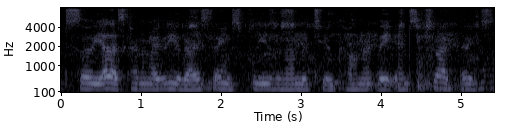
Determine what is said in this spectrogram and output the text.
Alright, so yeah, that's kind of my video, guys. Thanks. Please remember to comment, rate, and subscribe. Thanks.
